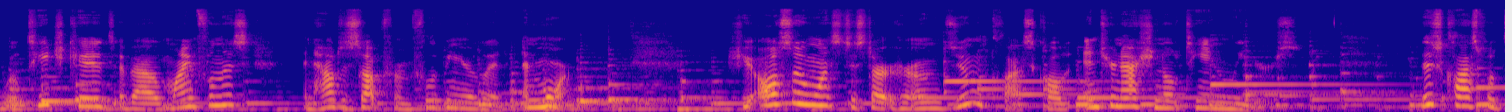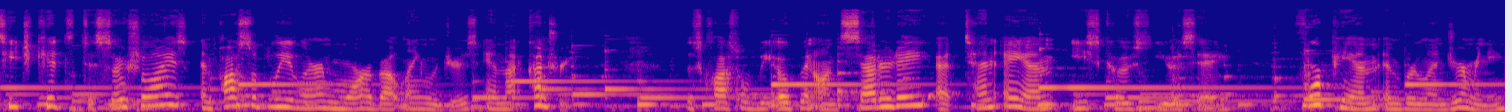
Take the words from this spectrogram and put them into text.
will teach kids about mindfulness and how to stop from flipping your lid and more. She also wants to start her own Zoom class called International Teen Leaders. This class will teach kids to socialize and possibly learn more about languages and that country. This class will be open on Saturday at 10 a.m. East Coast, USA, 4 p.m. in Berlin, Germany,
